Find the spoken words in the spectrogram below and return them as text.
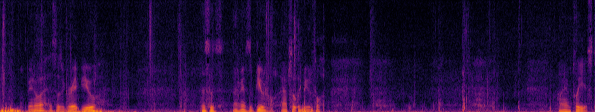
But you know what? This is a great view. This is, I mean, it's beautiful. Absolutely beautiful. I am pleased.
